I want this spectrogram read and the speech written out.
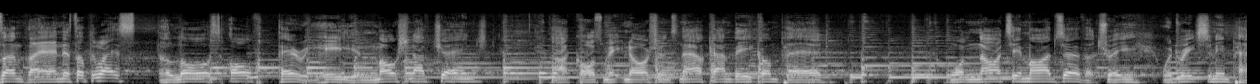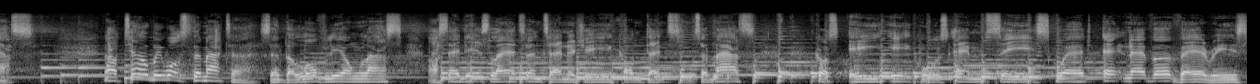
than then it's at rest. The laws of perihelion motion have changed. Our cosmic notions now can be compared. One night in my observatory would reach an impasse. Now tell me what's the matter, said the lovely young lass. I said it's latent energy condensed into mass. Cause E equals MC squared, it never varies.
